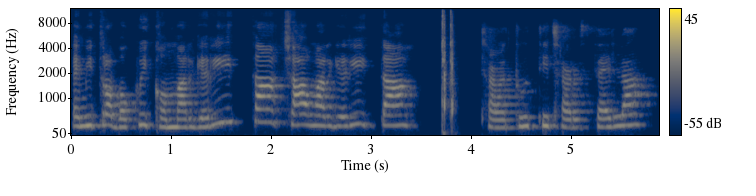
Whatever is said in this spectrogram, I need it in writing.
e mi trovo qui con Margherita. Ciao Margherita. Ciao a tutti, ciao Rossella.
